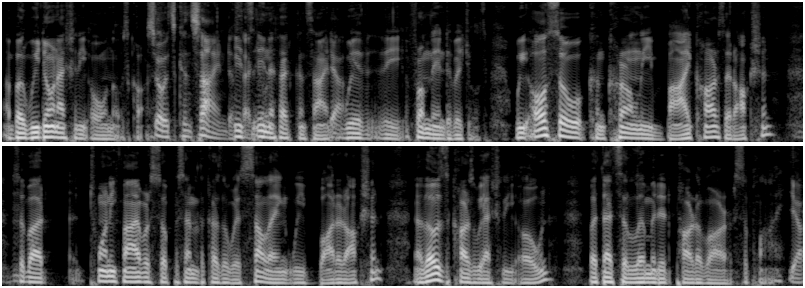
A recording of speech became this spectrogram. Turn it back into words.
uh, but we don't actually own those cars. So it's consigned. It's in effect consigned yeah. with the from the individuals. We also concurrently buy cars at auction. Mm-hmm. So about 25 or so percent of the cars that we're selling, we've bought at auction. Now, those are the cars we actually own but that's a limited part of our supply. Yeah.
